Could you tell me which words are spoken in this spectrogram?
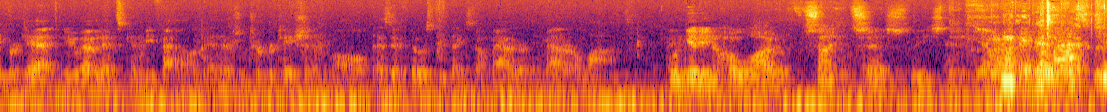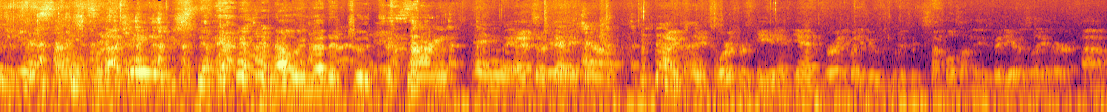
we forget new evidence can be found, and there's interpretation involved, as if those two things don't matter, they matter a lot. okay? We're getting a whole lot of science says these days. Yeah, Yeah, we're not in the last two years, science We're has changed. now we know the truth. Sorry, anyway, That's there we okay. go. I, it's worth repeating again for anybody who who stumbles on these videos later. Um,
